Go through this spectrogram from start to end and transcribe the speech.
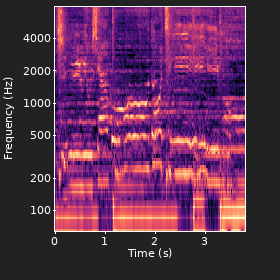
只留下孤独寂寞。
